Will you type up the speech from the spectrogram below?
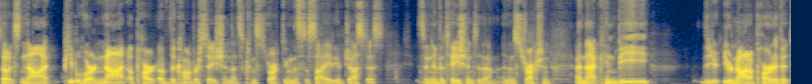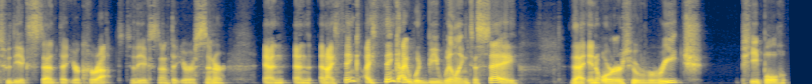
So it's not people who are not a part of the conversation that's constructing the society of justice. It's an invitation to them, an instruction, and that can be you're not a part of it to the extent that you're corrupt, to the extent that you're a sinner. And and and I think I think I would be willing to say that in order to reach people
